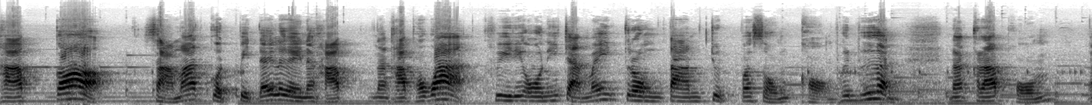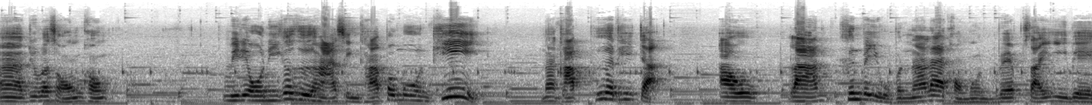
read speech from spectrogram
ครับ ก็ สามารถกดปิดได้เลยนะครับนะครับ เพราะว่าวิดีโอนี้จะไม่ตรงตามจุดประสงค์ของเพื่อนๆนะครับผมอ่าจุดประสงค์ของวิดีโอนี้ก็คือหาสินค้าประมูลที่นะครับเพื่อที่จะเอาร้านขึ้นไปอยู่บนหน้าแรกของบนเว็บไซต์ eBay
